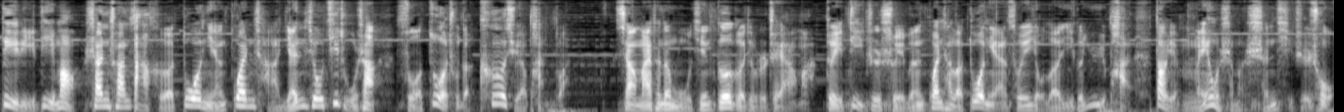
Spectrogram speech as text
地理地貌、山川大河多年观察研究基础上所做出的科学判断。像埋他的母亲、哥哥就是这样嘛，对地质水文观察了多年，所以有了一个预判，倒也没有什么神奇之处。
